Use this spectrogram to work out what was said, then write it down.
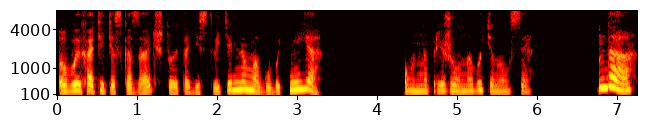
Вы хотите сказать, что это действительно могу быть не я? Он напряженно вытянулся. Да,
